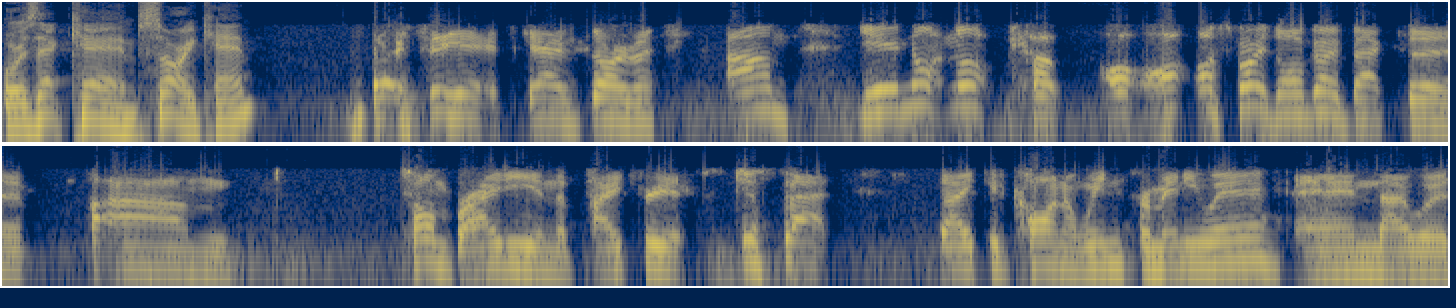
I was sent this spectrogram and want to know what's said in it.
Or is that Cam? Sorry, Cam. yeah, it's Cam. Sorry, mate. Um, yeah, not not. Uh, I, I, suppose I'll go back to um, Tom Brady and the Patriots. Just that they could kind of win from anywhere, and they were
